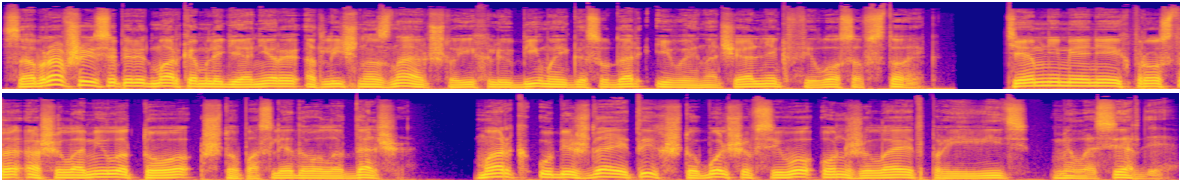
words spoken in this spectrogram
Собравшиеся перед Марком легионеры отлично знают, что их любимый государь и военачальник – философ-стоик. Тем не менее, их просто ошеломило то, что последовало дальше. Марк убеждает их, что больше всего он желает проявить милосердие.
